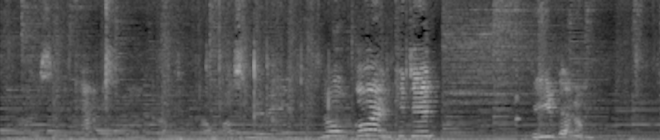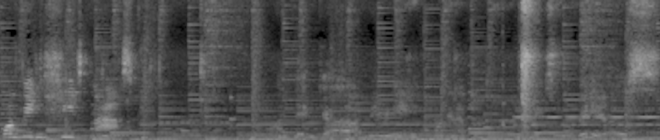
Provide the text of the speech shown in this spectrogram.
I see the cat is gonna come help us, maybe. No, go ahead, kitten. Bee venom. One beating sheet mask. Well, I think uh, maybe we're gonna have to do, make some more videos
